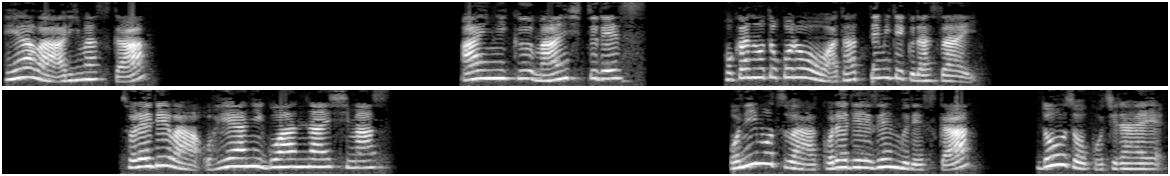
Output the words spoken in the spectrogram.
部屋はありますか？あいにく満室です。他のところを当たってみてください。それではお部屋にご案内します。お荷物はこれで全部ですか？どうぞこちらへ。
